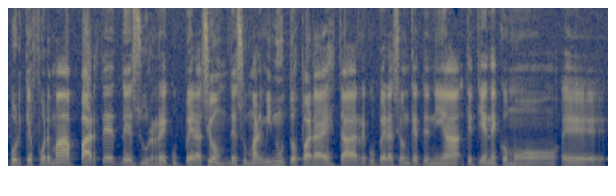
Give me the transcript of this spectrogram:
porque formaba parte de su recuperación, de sumar minutos para esta recuperación que tenía, que tiene como eh,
